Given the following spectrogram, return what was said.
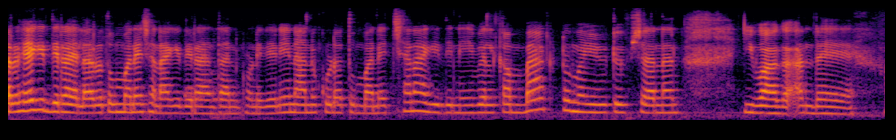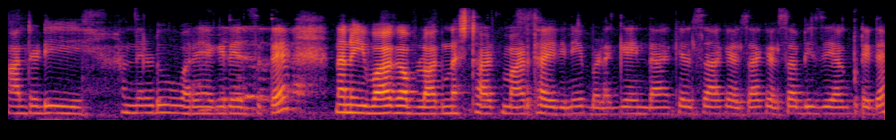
ಎಲ್ಲರೂ ಹೇಗಿದ್ದೀರಾ? ಎಲ್ಲರೂ ತುಂಬಾ ಚೆನ್ನಾಗಿದ್ದೀರಾ ಅಂತ ಅಂದ್ಕೊಂಡಿದ್ದೀನಿ ನಾನು ಕೂಡ ತುಂಬಾ ಚೆನ್ನಾಗಿದ್ದೀನಿ. Welcome back to my YouTube channel ಇವಾಗ, ಅಂದರೆ ಆಲ್ರೆಡಿ ಹನ್ನೆರಡೂವರೆ ಆಗಿದೆ ಅನಿಸುತ್ತೆ. ನಾನು ಇವಾಗ ವ್ಲಾಗ್ನ ಸ್ಟಾರ್ಟ್ ಮಾಡ್ತಾ ಇದ್ದೀನಿ. ಬೆಳಗ್ಗೆಯಿಂದ ಕೆಲಸ ಕೆಲಸ ಕೆಲಸ ಬ್ಯುಸಿ ಆಗಿಬಿಟ್ಟಿದ್ದೆ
